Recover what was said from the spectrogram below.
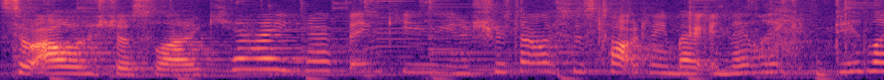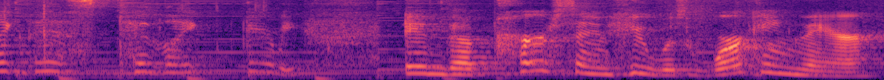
So I was just like, yeah, you know, thank you. You know, she's not supposed to talk to anybody. And they like did like this to like Pharaby. And the person who was working there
